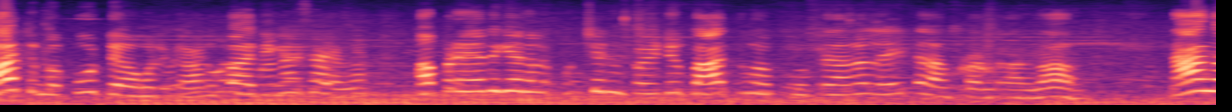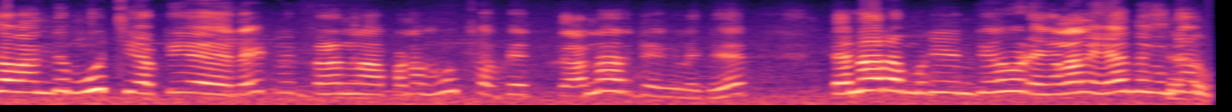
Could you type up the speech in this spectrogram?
பாத்ரூமை கூட்டு அவங்களுக்கு அனுப்பாதீங்க அப்புறம் எதுக்கு எங்களை குச்சின்னு போயிட்டு பாத்ரூமை கூட்டுறாங்க லைட் ஆஃப் பண்றாங்க? நாங்க வந்து மூச்சு அப்படியே லைட் ஃபேன்லாம் ஆஃப் பண்ணா மூச்சு அப்படியே திணறுது எங்களுக்கு. திணற முடியும் தேவை எங்களால ஏந்துக்க முடியாது.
